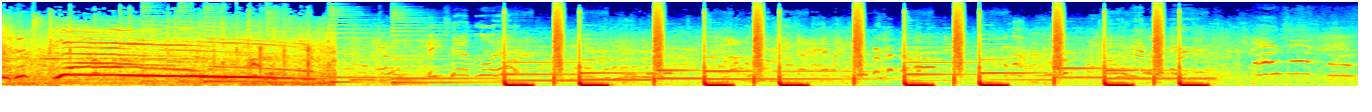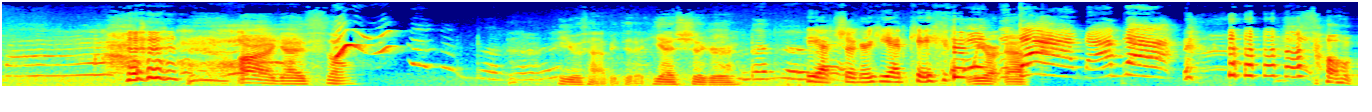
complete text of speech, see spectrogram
Alright guys, so he was happy today. He had sugar. He had sugar, he had cake. We are at so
